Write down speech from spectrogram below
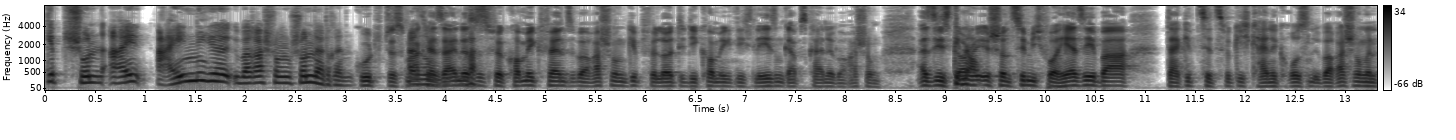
gibt schon ein, einige Überraschungen schon da drin. Gut, das mag Also, ja sein, dass was- es für Comic-Fans Überraschungen gibt. Für Leute, die Comic nicht lesen, gab's keine Überraschung. Also die Story Genau. ist schon ziemlich vorhersehbar. Da gibt's jetzt wirklich keine großen Überraschungen.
